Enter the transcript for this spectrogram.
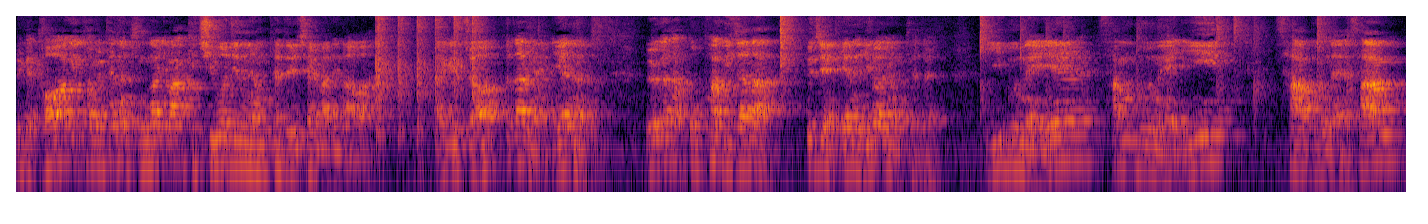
이렇게 더하기 텀일 때는 중간이 막 이렇게 지워지는 형태들이 제일 많이 나와 알겠죠? 그 다음에 얘는 여기가 다 곱하기잖아 그지? 얘는 이런 형태들 2분의 1, 3분의 2, 4분의 3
